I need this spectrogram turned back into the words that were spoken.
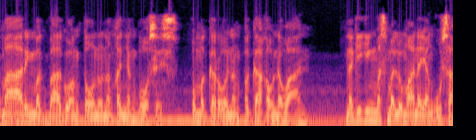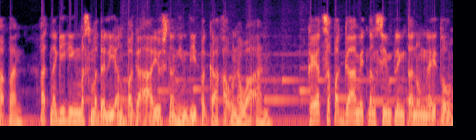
maaaring magbago ang tono ng kanyang boses o magkaroon ng pagkakaunawaan. Nagiging mas malumanay ang usapan at nagiging mas madali ang pag-aayos ng hindi pagkakaunawaan. Kaya't sa paggamit ng simpleng tanong na ito,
